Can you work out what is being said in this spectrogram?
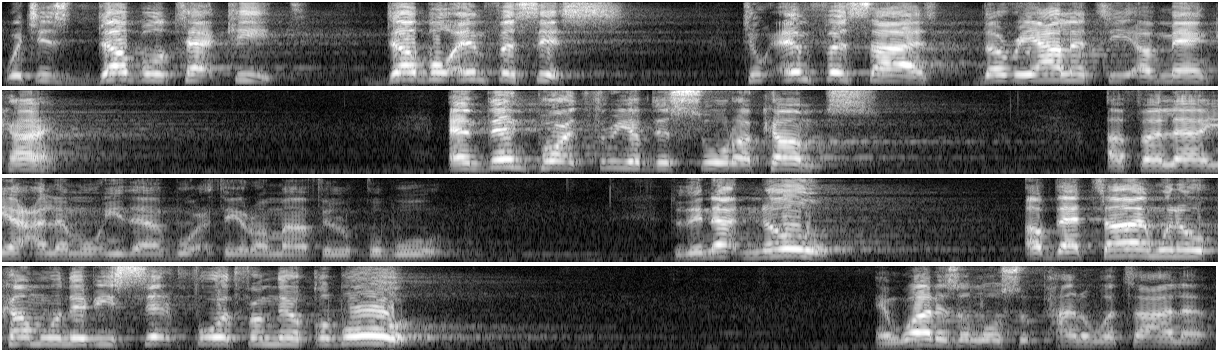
which is double ta'keed, double emphasis to emphasize the reality of mankind. And then part three of this surah comes أفلا يعلم إذا بعثر ما في القبور Do they not know of that time when it will come when they be sent forth from their qubur? And why does Allah subhanahu wa ta'ala,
